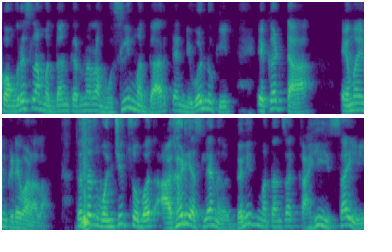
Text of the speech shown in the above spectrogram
काँग्रेसला मतदान करणारा मुस्लिम मतदार त्या निवडणुकीत एकट्टा एम आय एमकडे वळाला. तसंच वंचित सोबत आघाडी असल्यानं दलित मतांचा काही हिस्साही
